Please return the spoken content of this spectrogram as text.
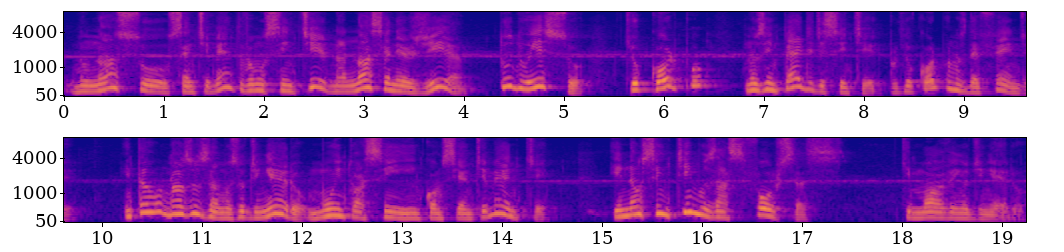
no nosso sentimento, vamos sentir na nossa energia tudo isso que o corpo nos impede de sentir, porque o corpo nos defende. Então, nós usamos o dinheiro muito assim inconscientemente e não sentimos as forças que movem o dinheiro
